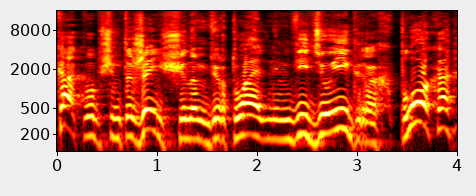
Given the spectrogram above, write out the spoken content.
как, в общем-то, женщинам в виртуальных видеоиграх плохо,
